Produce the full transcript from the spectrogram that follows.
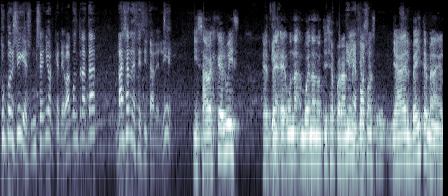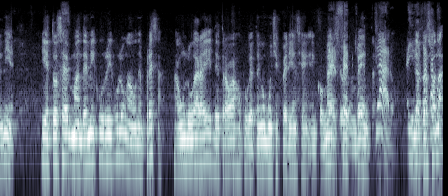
tú consigues un señor que te va a contratar, vas a necesitar el NIE. Y sabes que, Luis, este, una buena noticia para mí, ya el 20 me dan el NIE. Y entonces mandé mi currículum a una empresa, a un lugar ahí de trabajo, porque tengo mucha experiencia en, comercio, en venta. Claro. Y, la persona,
